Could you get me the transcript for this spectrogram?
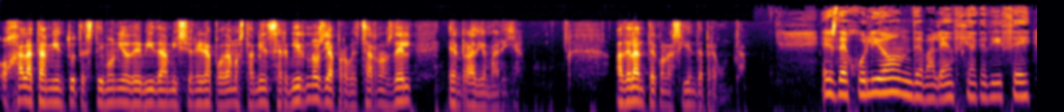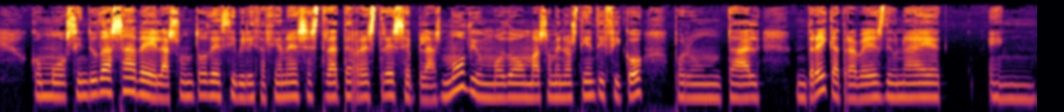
ojalá también tu testimonio de vida misionera podamos también servirnos y aprovecharnos de él en Radio María. Adelante con la siguiente pregunta. Es de Julio de Valencia que dice, como sin duda sabe, el asunto de civilizaciones extraterrestres se plasmó de un modo más o menos científico por un tal Drake a través de una e- en-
